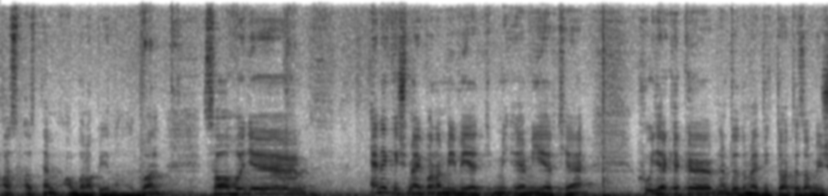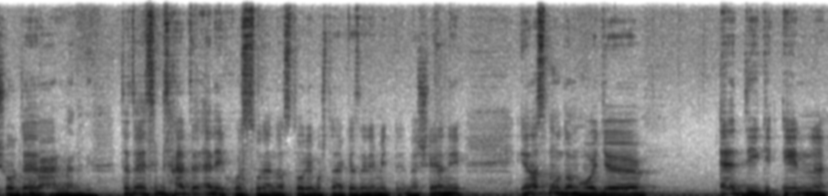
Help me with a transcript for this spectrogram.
az, az nem abban a pillanatban. Szóval, hogy ennek is megvan a mi, miért, mi, miértje. Hú, gyerekek, nem tudom, meddig tart ez a műsor, de... Bármeddig. Tehát ez hát elég hosszú lenne a sztori, most elkezdeném mit mesélni. Én azt mondom, hogy eddig én,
